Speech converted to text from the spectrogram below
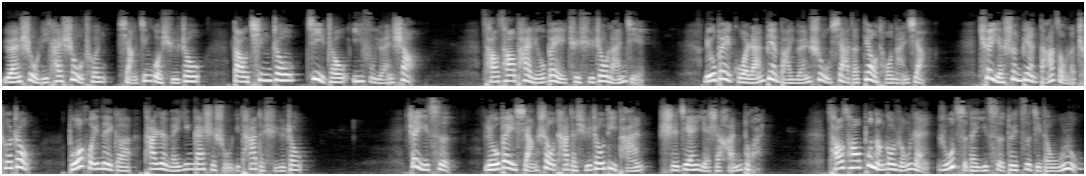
袁术离开寿春，想经过徐州到青州、冀州依附袁绍。曹操派刘备去徐州拦截，刘备果然便把袁术吓得掉头南向，却也顺便打走了车胄，夺回那个他认为应该是属于他的徐州。这一次，刘备享受他的徐州地盘时间也是很短，曹操不能够容忍如此的一次对自己的侮辱。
